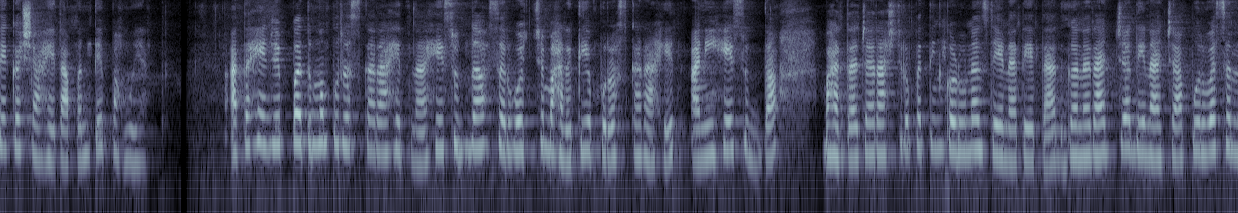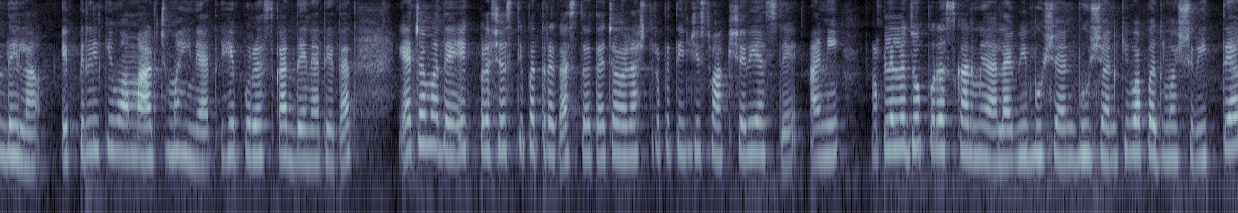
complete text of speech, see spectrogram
ते कसे आहेत? आपण ते पाहूयात. आता हे जे पद्म पुरस्कार आहेत ना हे सुद्धा सर्वोच्च भारतीय पुरस्कार आहेत आणि हे सुद्धा भारताच्या राष्ट्रपतींकडूनच देण्यात येतात. गणराज्य दिनाच्या पूर्वसंध्येला एप्रिल किंवा मार्च महिन्यात हे पुरस्कार देण्यात येतात. याच्यामध्ये एक प्रशस्तीपत्रक असतं त्याच्यावर राष्ट्रपतींची स्वाक्षरी असते आणि आपल्याला जो पुरस्कार मिळाला विभूषण भूषण किंवा पद्मश्री ते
